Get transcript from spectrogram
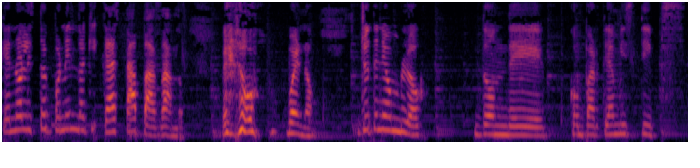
Que no le estoy poniendo aquí, ¿qué está pasando? Pero bueno, yo tenía un blog donde compartía mis tips,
